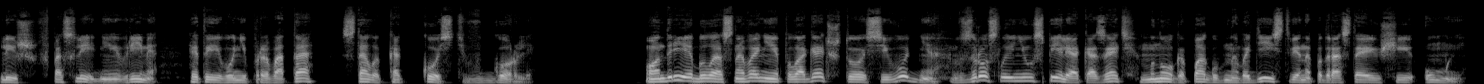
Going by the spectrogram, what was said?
Лишь в последнее время эта его неправота стало как кость в горле. У Андрея было основание полагать, что сегодня взрослые не успели оказать много пагубного действия на подрастающие умы,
